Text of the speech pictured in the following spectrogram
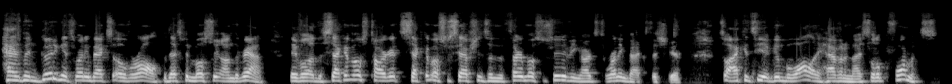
has been good against running backs overall, but that's been mostly on the ground. They've allowed the second most targets, second most receptions, and the third most receiving yards to running backs this year. So I can see Ogunbowale having a nice little performance.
